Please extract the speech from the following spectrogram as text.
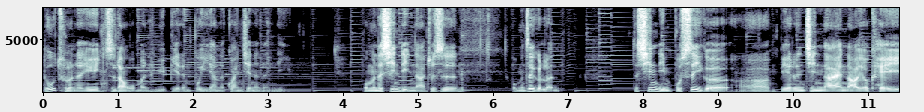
独处的能力是让我们与别人不一样的关键的能力。我们的心灵啊，就是。我们这个人的心灵不是一个呃，别人进来，然后又可以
